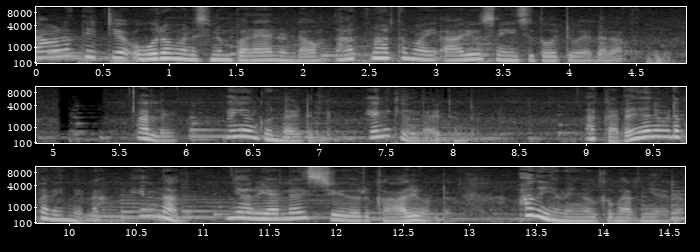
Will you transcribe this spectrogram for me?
താളം തെറ്റിയ ഓരോ മനസ്സിനും പറയാനുണ്ടാവും. ആത്മാർത്ഥമായി ആരെയോ സ്നേഹിച്ച് തോറ്റുപോയ കഥ. അല്ലേ? നിങ്ങൾക്കുണ്ടായിട്ടില്ലേ? എനിക്കുണ്ടായിട്ടുണ്ട്. ആ കഥ ഞാനിവിടെ പറയുന്നില്ല. എന്നാലും ഞാൻ റിയലൈസ് ചെയ്തൊരു കാര്യമുണ്ട്. അത് ഞാൻ നിങ്ങൾക്ക് പറഞ്ഞുതരാം.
